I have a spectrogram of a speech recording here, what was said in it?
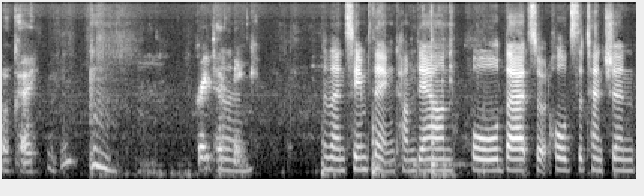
Okay. Mm-hmm. Great technique. and then same thing, come down, hold that so it holds the tension.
